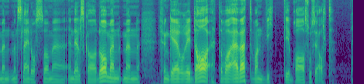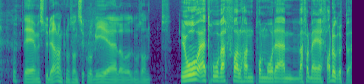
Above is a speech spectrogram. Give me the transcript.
Men, men sleit også med en del skader. Men, men fungerer i dag, etter hva jeg vet, vanvittig bra sosialt. det studerer han ikke noe sånn psykologi eller noe sånt? Jo, jeg tror i hvert fall han på en måte er i hvert fall med i faddergruppe.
